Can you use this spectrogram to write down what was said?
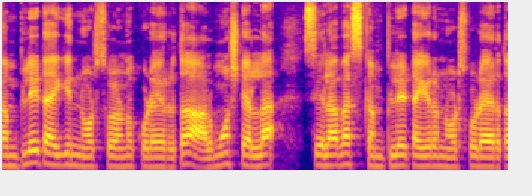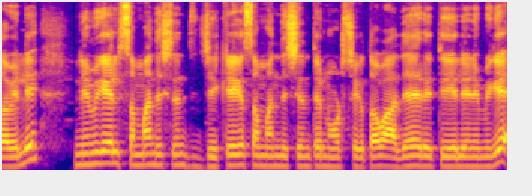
ಕಂಪ್ಲೀಟ್ ಆಗಿ ನೋಟ್ಸ್ಗಳನ್ನು ಕೂಡ ಇರುತ್ತೆ. ಆಲ್ಮೋಸ್ಟ್ ಎಲ್ಲ ಸಿಲಬಸ್ ಕಂಪ್ಲೀಟ್ ಆಗಿರೋ ನೋಟ್ಸ್ ಕೂಡ ಇರ್ತಾವೆ ಇಲ್ಲಿ. ನಿಮಗೆ ಇಲ್ಲಿ ಸಂಬಂಧಿಸಿದಂತೆ ಜಿ ಕೆಗೆ ಸಂಬಂಧಿಸಿದಂತೆ ನೋಟ್ಸ್ ಸಿಗ್ತಾವೆ. ಅದೇ ರೀತಿಯಲ್ಲಿ ನಿಮಗೆ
